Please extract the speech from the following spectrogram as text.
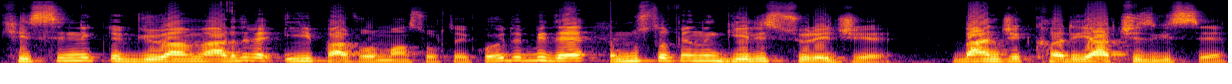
kesinlikle güven verdi ve iyi performans ortaya koydu. Bir de Mustafa'nın geliş süreci, bence kariyer çizgisi.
